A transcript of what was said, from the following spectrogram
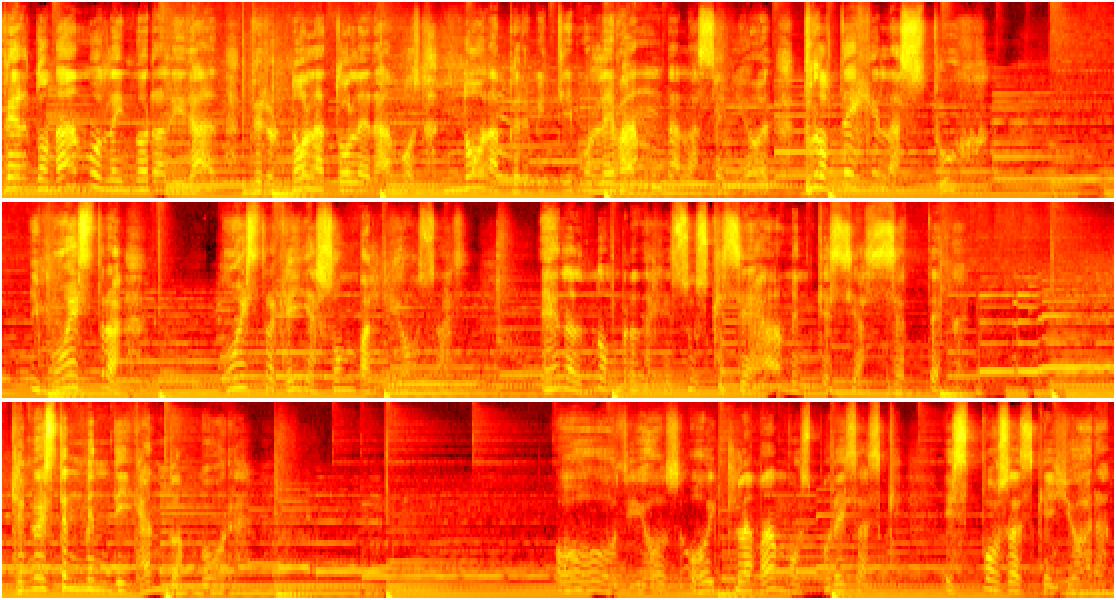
Perdonamos la inmoralidad, pero no la toleramos, no la permitimos. Levántalas, Señor, protégelas tú y muestra, muestra que ellas son valiosas. En el nombre de Jesús, que se amen, que se acepten, que no estén mendigando amor. Hoy clamamos por esas esposas que lloran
